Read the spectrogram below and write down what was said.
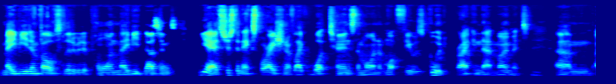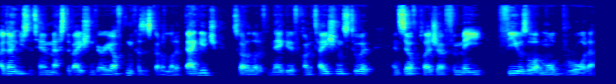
Maybe it involves a little bit of porn, maybe it doesn't. Yeah, it's just an exploration of like what turns them on and what feels good, right, in that moment. Um, I don't use the term masturbation very often because it's got a lot of baggage, it's got a lot of negative connotations to it. And self pleasure for me feels a lot more broader.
